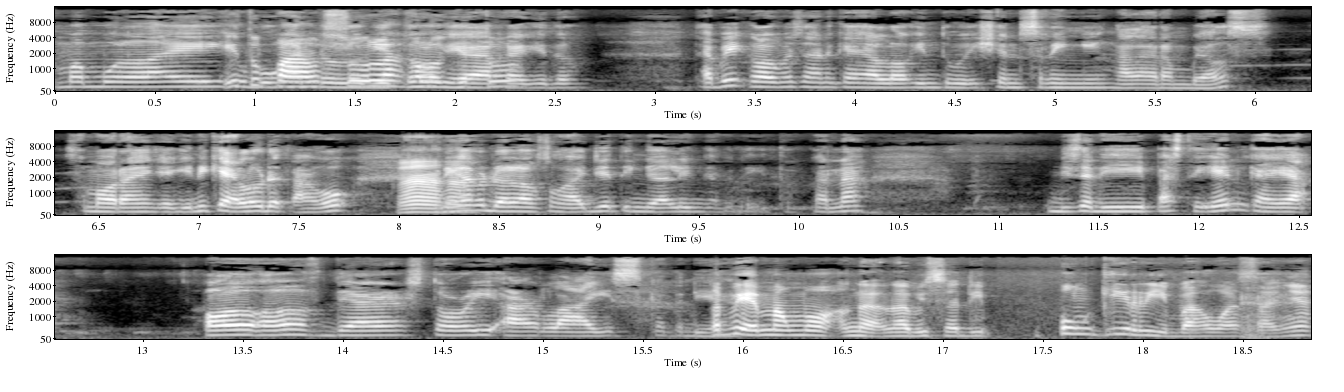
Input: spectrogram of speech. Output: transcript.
memulai Itu hubungan palsu dulu lah gitu kalau ya gitu. kayak gitu. Tapi kalau misalnya kayak lo intuition ringing alarm bells sama orang yang kayak gini kayak lo udah tahu, Aha. mendingan udah langsung aja tinggalin dia gitu. Karena bisa dipastiin kayak all of their story are lies kata dia. Tapi emang mau nggak nggak bisa dipungkiri bahwasanya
